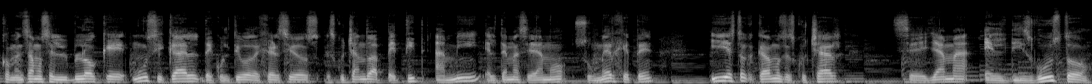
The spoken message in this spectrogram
Comenzamos el bloque musical de Cultivo de Hercios escuchando a Petit Ami. El tema se llamó Sumérgete. Y esto que acabamos de escuchar se llama El Disgusto.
